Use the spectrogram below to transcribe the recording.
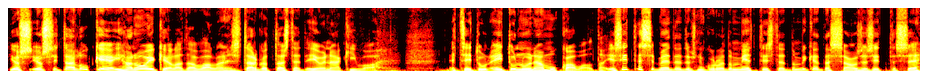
jos, jos sitä lukee ihan oikealla tavalla, niin se tarkoittaa sitä, että ei ole enää kivaa. Että se ei tunnu, ei tunnu enää mukavalta. Ja sitten se meidän täytyisi niinku ruveta miettimään sitä, että no mikä tässä on se sitten se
